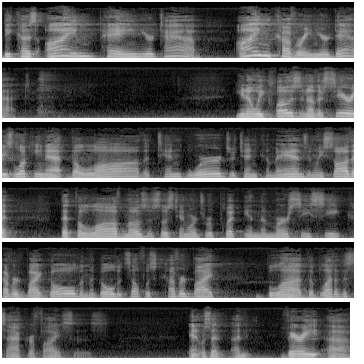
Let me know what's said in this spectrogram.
because I'm paying your tab. I'm covering your debt. You know, we closed another series looking at the law, the ten words or ten commands, and we saw that, that the law of Moses, those ten words, were put in the mercy seat covered by gold, and the gold itself was covered by blood, the blood of the sacrifices. And it was a, an very uh,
